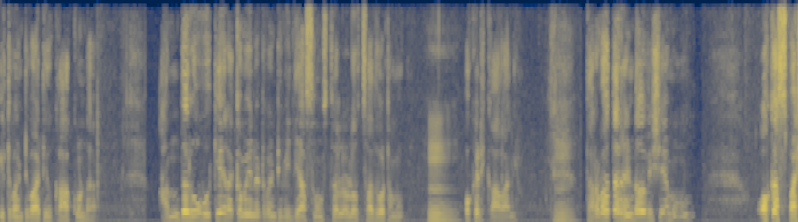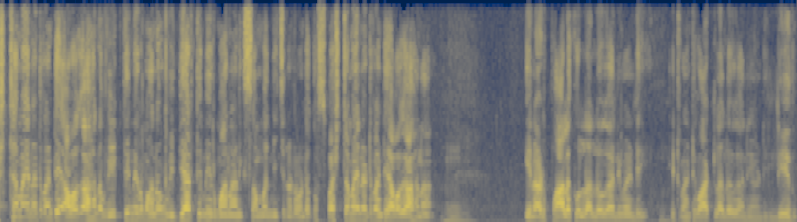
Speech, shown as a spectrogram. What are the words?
ఇటువంటి వాటివి కాకుండా అందరూ ఒకే రకమైనటువంటి విద్యా సంస్థలలో చదవటము. ఒకటి కావాలి. తర్వాత రెండో విషయము ఒక స్పష్టమైనటువంటి అవగాహన వ్యక్తి నిర్మాణం విద్యార్థి నిర్మాణానికి సంబంధించినటువంటి ఒక స్పష్టమైనటువంటి అవగాహన. ఈనాడు పాలకులలో కానివ్వండి ఇటువంటి వాటిలలో కానివ్వండి లేదు.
